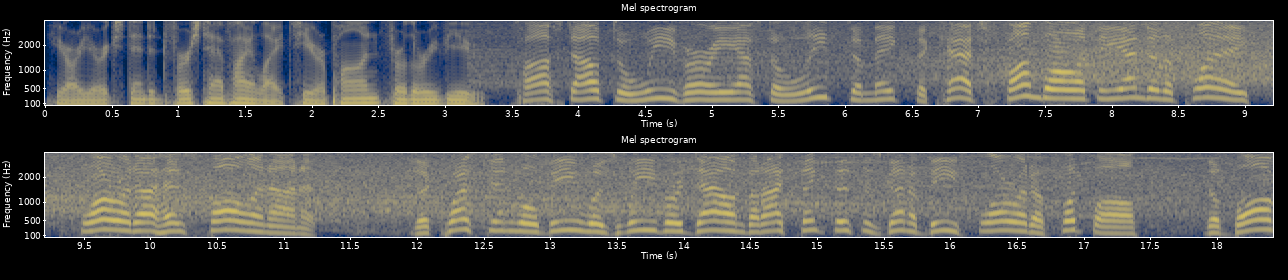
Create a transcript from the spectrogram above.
here are your extended first half highlights here upon further review. Tossed out to Weaver. He has to leap to make the catch. Fumble at the end of the play. Florida has fallen on it. The question will be was Weaver down, but I think this is going to be Florida football. The ball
